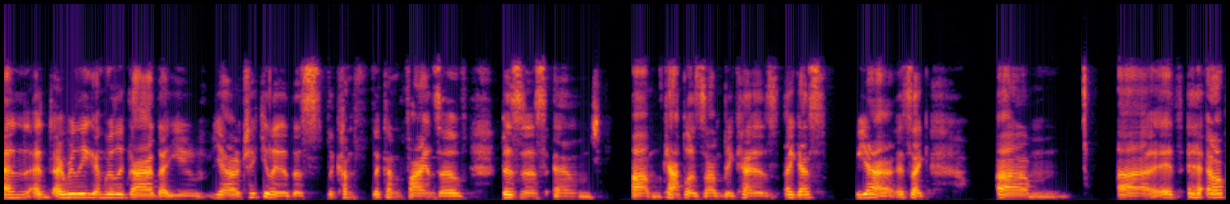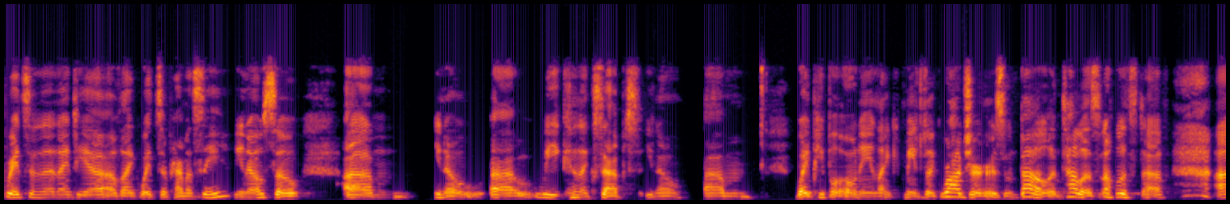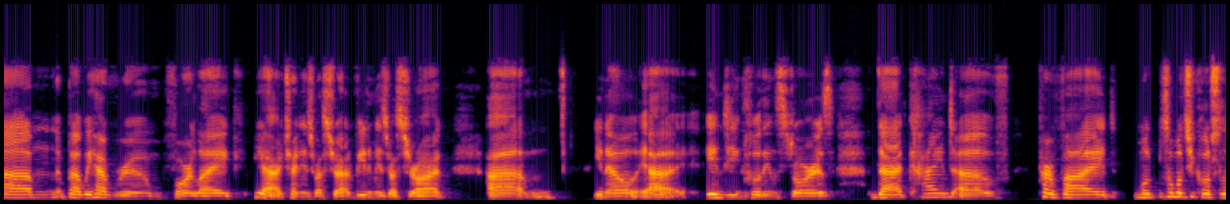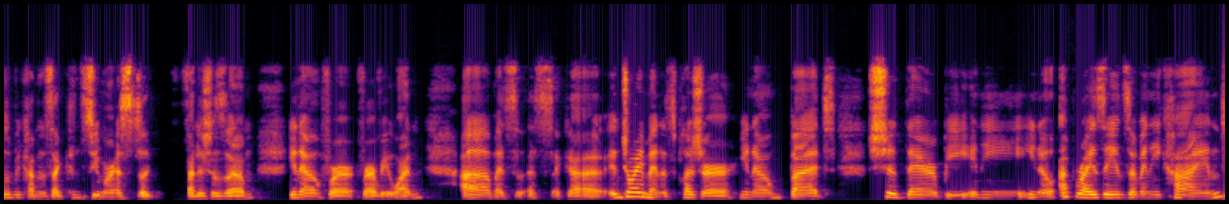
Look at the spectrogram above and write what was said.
and, I really I'm really glad that you yeah articulated this the conf- the confines of business and um, capitalism because I guess yeah it's like um, uh, it, it, operates in an idea of like white supremacy, you know. So, um, you know, uh, we can accept, you know, um, white people owning like major like Rogers and Bell and Telus and all this stuff, um, but we have room for like yeah, a Chinese restaurant, Vietnamese restaurant, um, you know, uh, Indian clothing stores that kind of provide so multiculturalism becomes like consumerist fetishism, you know, for for everyone. Um, it's it's like a enjoyment, it's pleasure, you know. But should there be any, you know, uprisings of any kind?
